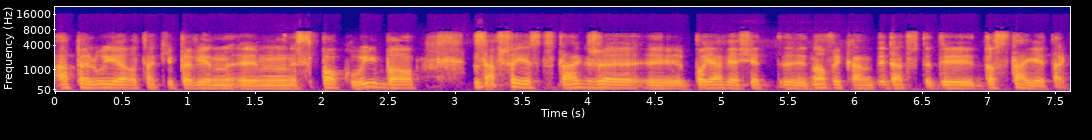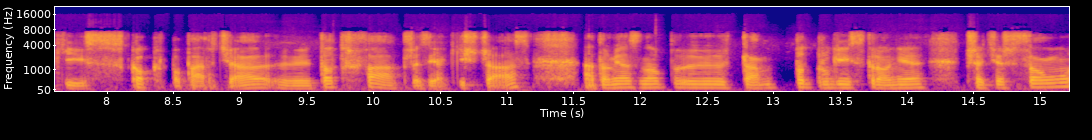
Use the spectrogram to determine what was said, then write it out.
apeluję o taki pewien spokój, bo zawsze jest tak, że y, pojawia się y, nowy kandydat, wtedy dostaje taki skok poparcia. To trwa przez jakiś czas, natomiast no, tam po drugiej stronie przecież są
